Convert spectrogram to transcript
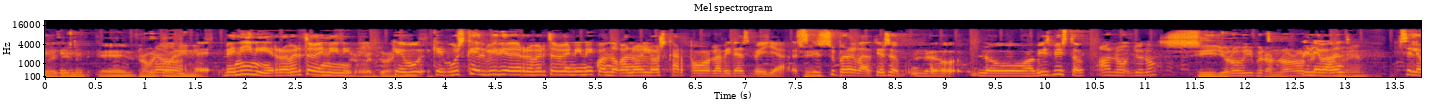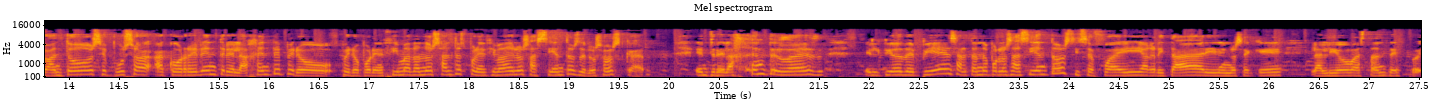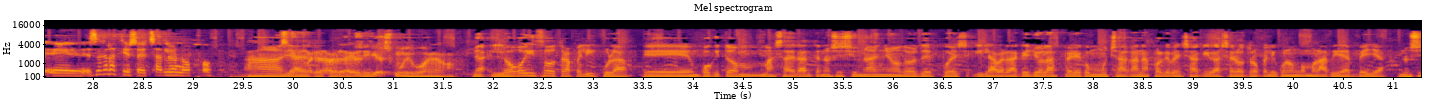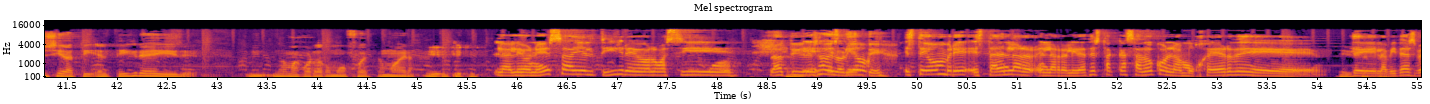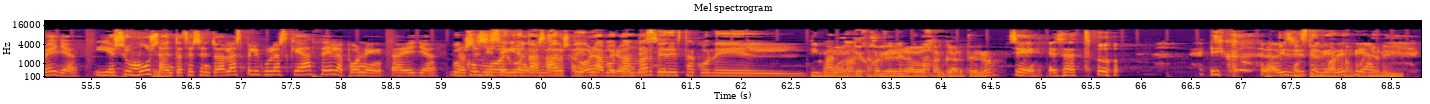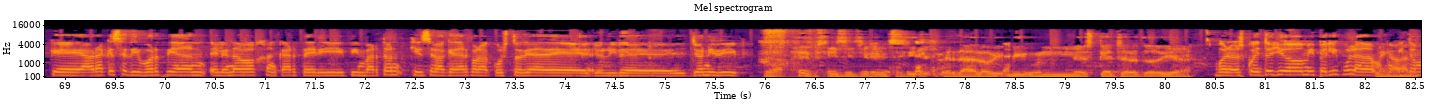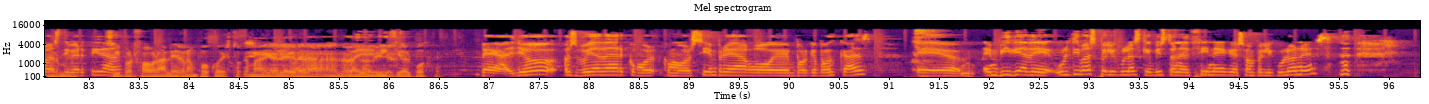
Eh, Roberto No, Benini. eh, Benini, Roberto Benini. Roberto Que, Benigni. bu- que busque el vídeo de Roberto Benini cuando ganó el Oscar por La vida es bella. Es Sí. que es súper gracioso. ¿Lo, lo habéis visto? Ah, no, yo no. Sí, yo lo vi, pero no lo recuerdo bien. Se levantó, se puso a, a correr entre la gente, pero, pero por encima, dando saltos por encima de los asientos de los Oscar. Entre la gente, ¿sabes? El tío de pie saltando por los asientos y se fue ahí a gritar y no sé qué. La lió bastante. Eh, es gracioso, echarle un ojo. Ah, ya la recuerdo, verdad, el sí. tío es muy bueno. Ya, Luego hizo otra película, eh, un poquito más adelante, no sé si un año o dos después, y la verdad que yo la esperé con muchas ganas porque pensaba que iba a ser otro peliculón como La vida es bella. No sé si era El Tigre y... No me acuerdo cómo fue, cómo era. La leonesa y el tigre o algo así. La tigresa del este, oriente. Este hombre está en la, en la realidad está casado con la mujer de, de La vida es bella. Y es su musa, entonces en todas las películas que hace la pone a ella. Pues no sé si el seguirán casados ahora, la pero antes Botangarter sí. está con el Tim Como antes con el Bohan Carter, ¿no? Sí, exacto. Y habéis o visto que Depp. que ahora que se divorcian Elena Bonham Carter y Tim Burton, ¿quién se va a quedar con la custodia de Johnny Depp? Johnny Depp. Sí, sí, sí. Sí, es verdad, lo vi, vi un sketch el otro día. Bueno, os cuento yo mi película un Venga, poquito dale, más Carmen. divertida. Sí, por favor, alegra un poco esto, que madre, Sí, mía, alegra, vaya, no, vaya inicio del podcast. Venga, yo os voy a dar, como, como siempre hago en Porque Podcast, eh, envidia de últimas películas que he visto en el cine, que son peliculones.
